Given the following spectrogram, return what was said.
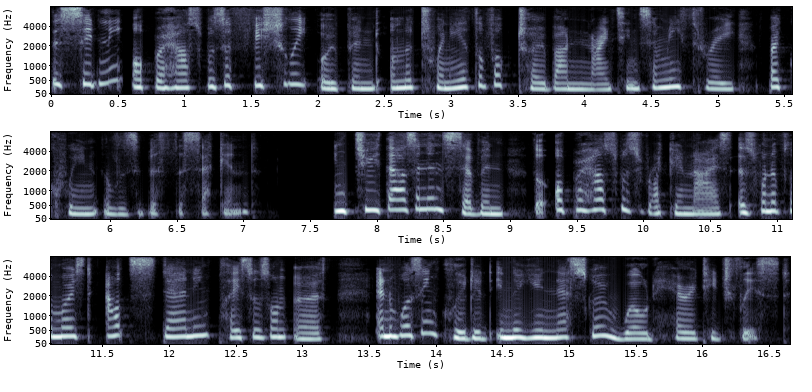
The Sydney Opera House was officially opened on the 20th of October 1973 by Queen Elizabeth II. In 2007, the Opera House was recognised as one of the most outstanding places on earth and was included in the UNESCO World Heritage List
